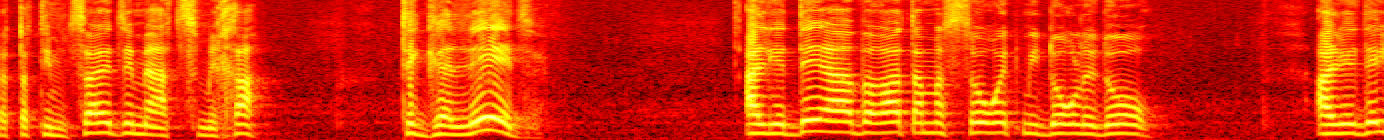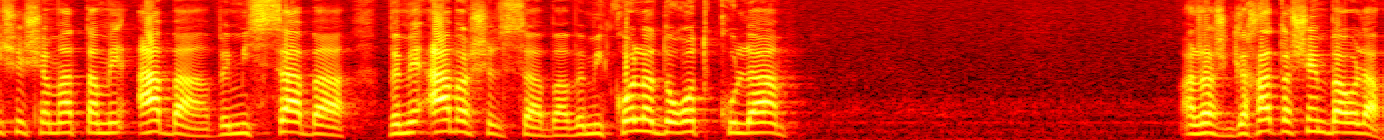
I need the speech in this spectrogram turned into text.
שאתה תמצא את זה מעצמך, תגלה את זה. על ידי העברת המסורת מדור לדור, על ידי ששמעת מאבא ומסבא ומאבא של סבא ומכל הדורות כולם, על השגחת השם בעולם,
